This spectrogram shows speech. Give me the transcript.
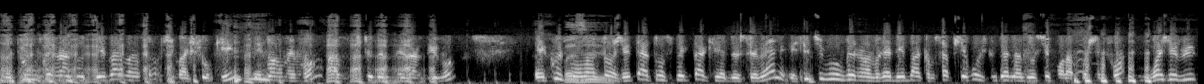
on peut ouvrir un autre débat, Vincent, qui m'a choqué énormément. Ah, je te donne des arguments. Écoute, mon. Vincent, j'étais à ton spectacle il y a deux semaines, et si tu veux ouvrir un vrai débat comme ça, Pierrot, je lui donne un dossier pour la prochaine fois. Moi, j'ai vu,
